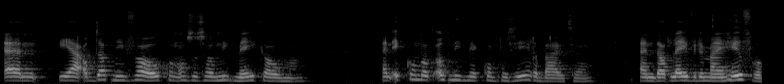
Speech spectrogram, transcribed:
En ja, op dat niveau kon onze zoon niet meekomen. En ik kon dat ook niet meer compenseren buiten. En dat leverde mij heel veel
